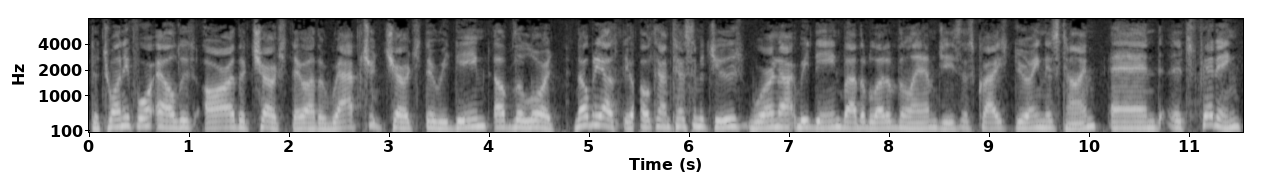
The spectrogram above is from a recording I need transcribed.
The 24 elders are the church. They are the raptured church, the redeemed of the Lord. Nobody else. The Old Time Testament Jews were not redeemed by the blood of the Lamb, Jesus Christ, during this time. And it's fitting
